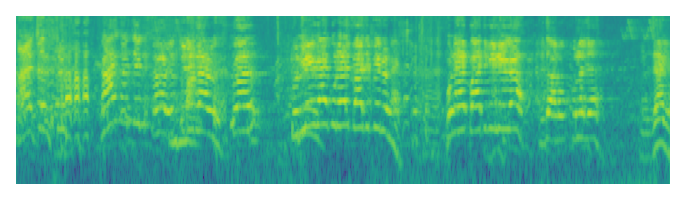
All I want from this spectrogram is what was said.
काय करशील? काय तुम्ही दारू. तू- तुम्ही काय कुणाही बाजी पिलो नाही? कुणाही बाजी पिली का? दारू कुणाच्या जा? घे.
